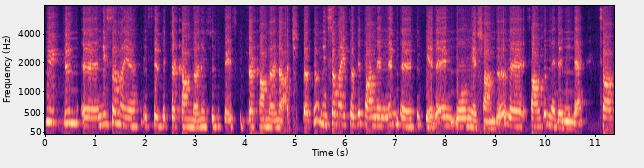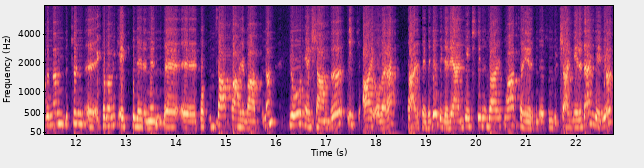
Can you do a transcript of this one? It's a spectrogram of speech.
TÜİK dün e, Nisan ayı işsizlik rakamlarını, işsizlik ve işsizlik rakamlarını açıkladı. Nisan ayı tabii pandeminin e, Türkiye'de en yoğun yaşandığı ve salgın nedeniyle salgının bütün e, ekonomik etkilerinin ve e, toplumsal tahribatının yoğun yaşandığı ilk ay olarak tarif edilebilir. Yani geçtiğimiz ay Mart ayı biliyorsunuz 3 ay geriden geliyor.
